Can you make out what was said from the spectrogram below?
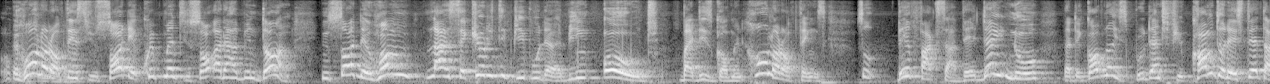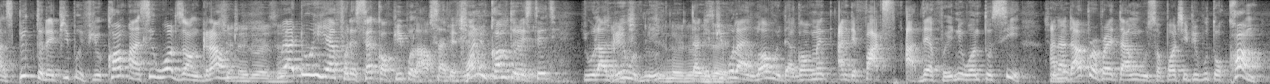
Okay. A whole lot of things. You saw the equipment, you saw what had been done. You saw the homeland security people that were being owed by this government. A whole lot of things. So the facts are there. They know that the governor is prudent. If you come to the state and speak to the people, if you come and see what's on ground, we are doing here for the sake of people outside. But when you come to the state, you will agree with me that the people are in love with their government and the facts are there for anyone to see. And at that appropriate time, we support people to come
